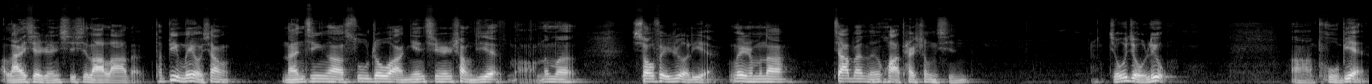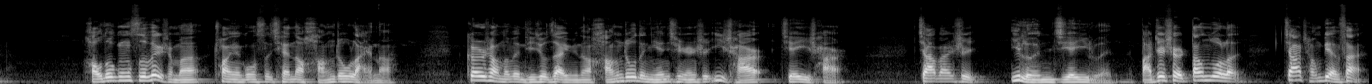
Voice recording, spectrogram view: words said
来一些人稀稀拉拉的，他并没有像南京啊、苏州啊，年轻人上街啊那么消费热烈。为什么呢？加班文化太盛行，九九六。啊，普遍，好多公司为什么创业公司迁到杭州来呢？根儿上的问题就在于呢，杭州的年轻人是一茬接一茬加班是一轮接一轮，把这事儿当做了家常便饭。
